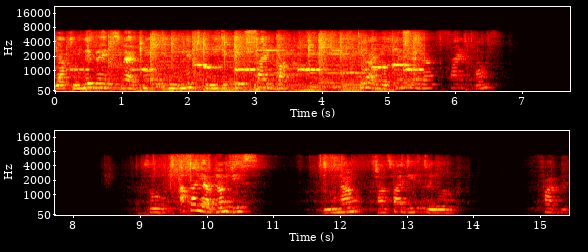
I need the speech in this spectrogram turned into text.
you have to label it so that you need to indicate side back. So that your pencil that side comes so after you have done this you now transfer this to your fabric.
